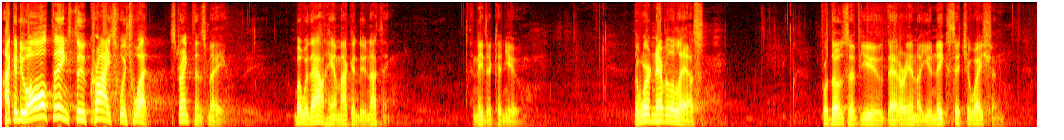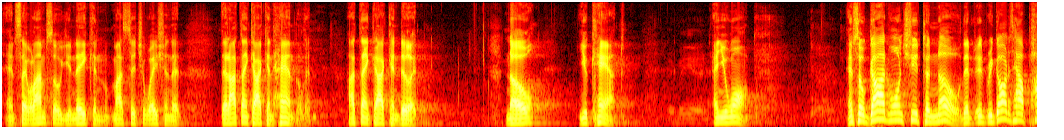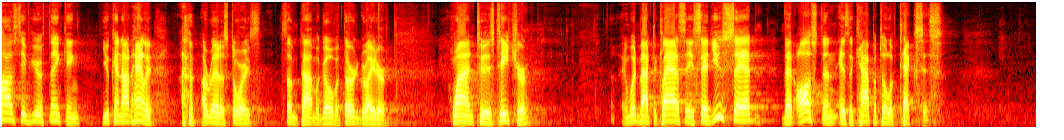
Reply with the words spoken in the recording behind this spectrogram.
I can do all things through Christ, which what? Strengthens me. But without Him, I can do nothing. And neither can you. The word nevertheless for those of you that are in a unique situation and say, Well, I'm so unique in my situation that, that I think I can handle it. I think I can do it. No, you can't. And you won't. And so God wants you to know that regardless how positive you're thinking, you cannot handle it. I read a story some time ago of a third grader whined to his teacher and went back to class. He said, You said that Austin is the capital of Texas.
